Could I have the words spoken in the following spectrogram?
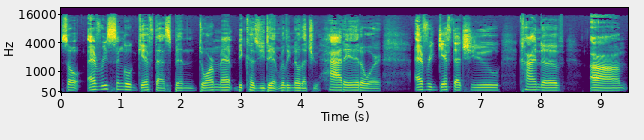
So every single gift that's been dormant because you didn't really know that you had it, or every gift that you kind of um,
